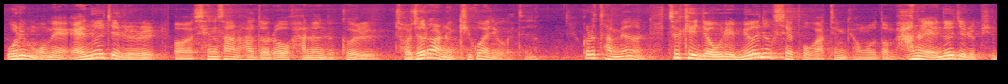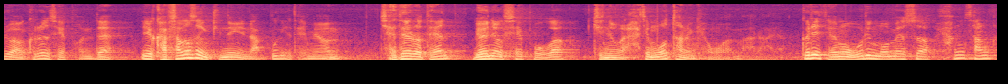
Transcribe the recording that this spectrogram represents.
우리 몸에 에너지를 어, 생산하도록 하는 그걸 조절하는 기관이거든요. 그렇다면 특히 이제 우리 면역세포 같은 경우도 많은 에너지를 필요한 그런 세포인데 이 갑상선 기능이 나쁘게 되면 제대로 된 면역세포가 기능을 하지 못하는 경우가 많아요. 그래 되면 우리 몸에서 항상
